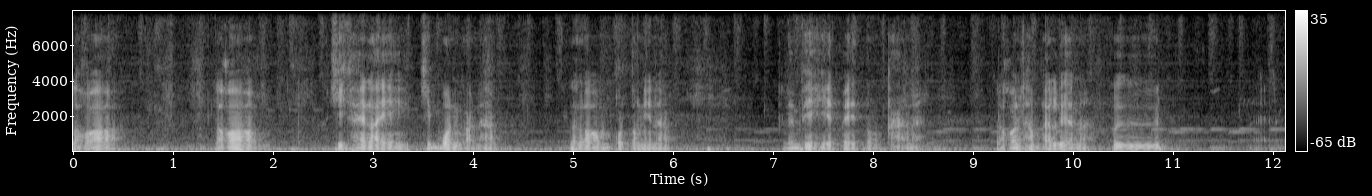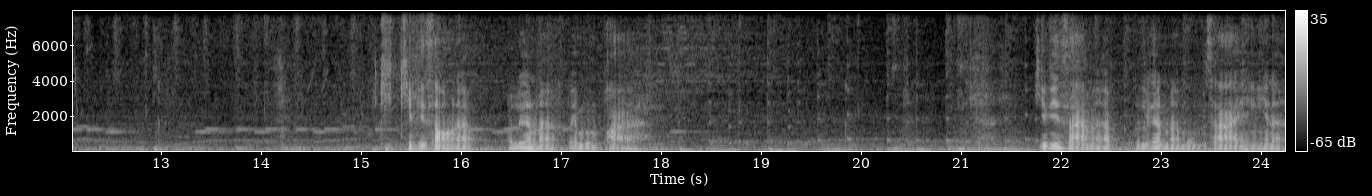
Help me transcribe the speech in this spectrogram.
แล้วก็ แล้วก็คลิกไฮไลท์คลิปบนก่อนนะครับ แล้วเรามากดตรงนี้นะครับ เลื่อน playhead ไปตรงกลางนะ แล้วก็ทำการเลื่อนเนาะปื๊ดคลิกคลิปที่สองนะครับ ก็เลื่อนมาไปมุมขวา คลิปที่สามนะครับก็เลื่อนมามุมซ้ายอย่างเงี้ยนะ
